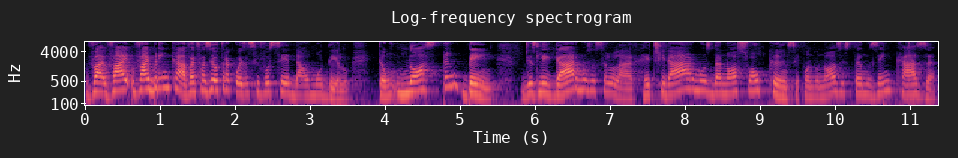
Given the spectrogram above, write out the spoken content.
vai, vai, vai brincar, vai fazer outra coisa se você dá o um modelo. Então, nós também desligarmos o celular, retirarmos da nosso alcance quando nós estamos em casa,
